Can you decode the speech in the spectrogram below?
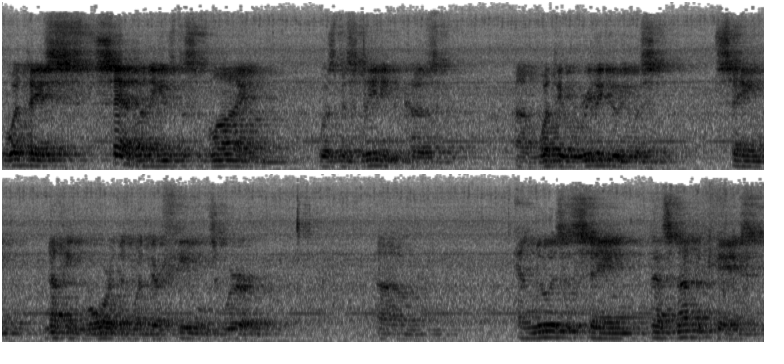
what they said when they used the sublime was misleading because um, what they were really doing was saying nothing more than what their feelings were. Um, and Lewis is saying that's not the case.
